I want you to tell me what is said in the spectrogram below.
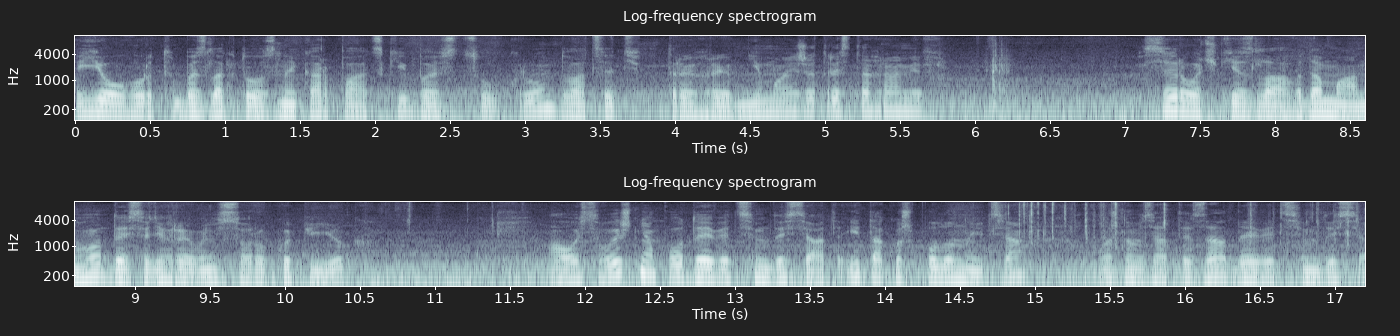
Йогурт безлактозний карпатський без цукру 23 гривні майже 300 грамів. Сирочки з лагода манго 10 гривень 40 копійок. А ось вишня по 9,70. І також полуниця можна взяти за 9,70.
